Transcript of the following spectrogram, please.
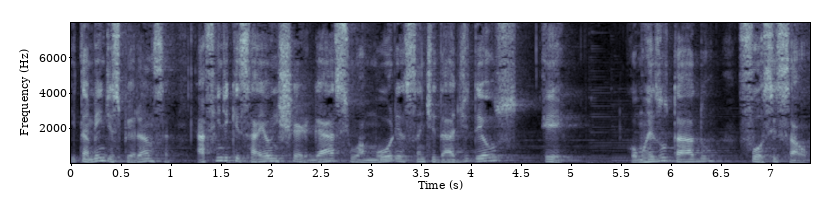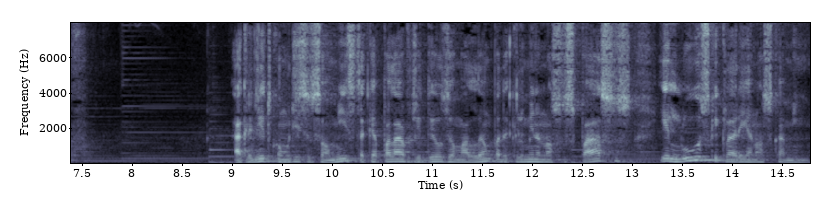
e também de esperança, a fim de que Israel enxergasse o amor e a santidade de Deus e, como resultado, fosse salvo. Acredito, como disse o salmista, que a palavra de Deus é uma lâmpada que ilumina nossos passos e luz que clareia nosso caminho.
